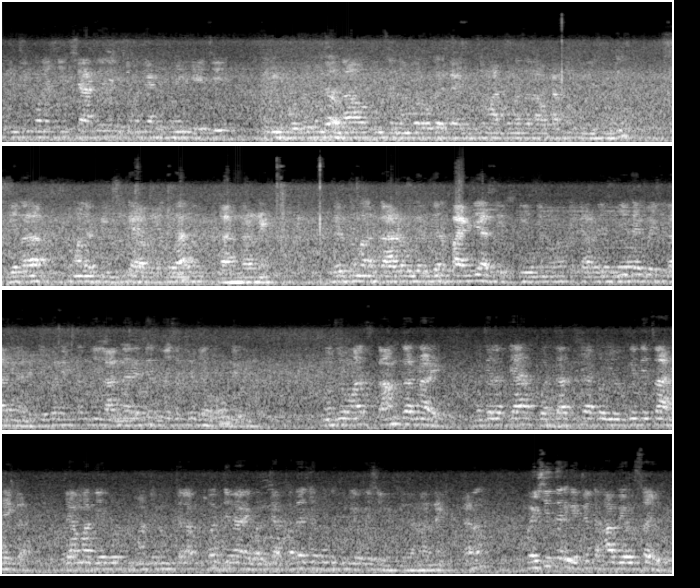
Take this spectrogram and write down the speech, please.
तुमची कोणाची इच्छा असेल त्याच्यामध्ये ॲडमिट घ्यायची. तुम्ही फोटो तुमचं नाव तुमचा नंबर वगैरे काय तुमच्या माध्यमाचं नाव टाकून तुम्ही याला तुम्हाला फीची काय आवश्यकता लागणार नाही. जर तुम्हाला कार्ड वगैरे जर पाहिजे असेल की कार्ड जे काही पैसे लागणार आहे ते पण एकदम जे लागणार आहे तेच पैसे तुम्ही होऊन देणार मग जो माणूस काम करणार आहे मग त्याला त्या पदाच्या तो योग्यतेचा आहे का? त्यामध्ये माध्यमातून त्याला पद देणार आहे पण त्या पदाच्या मध्ये कुठले पैसे घेतले जाणार नाही. कारण पैसे जर घेतले तर हा व्यवसाय होतो.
